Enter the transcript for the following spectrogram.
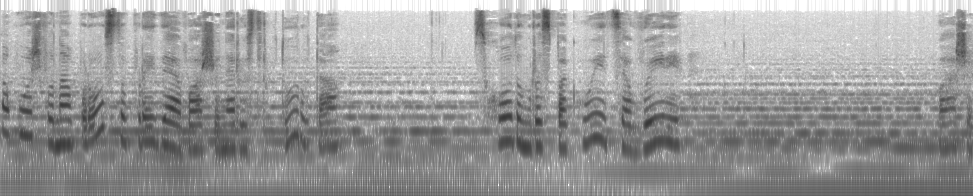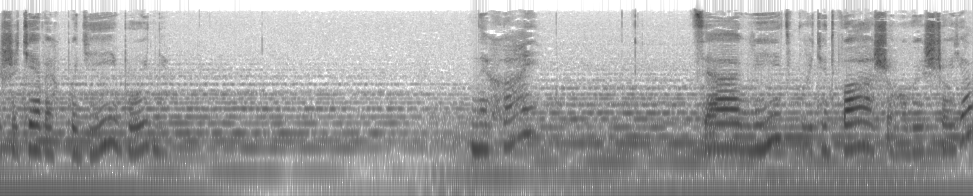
Або ж вона просто прийде в вашу нейроструктуру та згодом розпакується вирі ваших життєвих подій, буднів. Нехай ця відповідь від вашого вищого я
